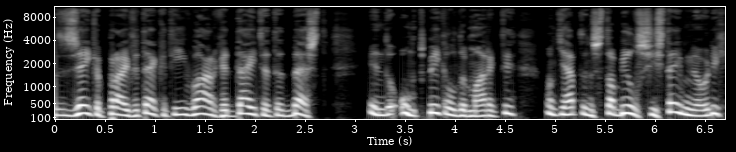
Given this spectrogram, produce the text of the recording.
zeker private equity, waar gedijt het het best? In de ontwikkelde markten. Want je hebt een stabiel systeem nodig.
